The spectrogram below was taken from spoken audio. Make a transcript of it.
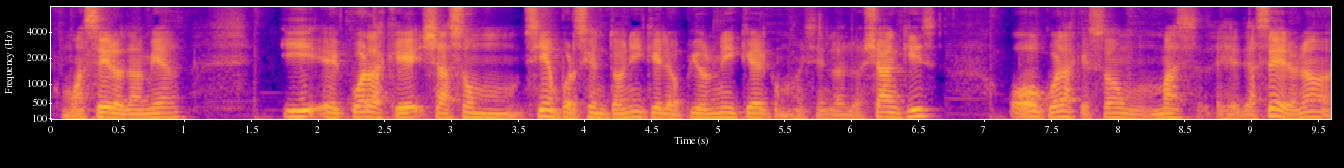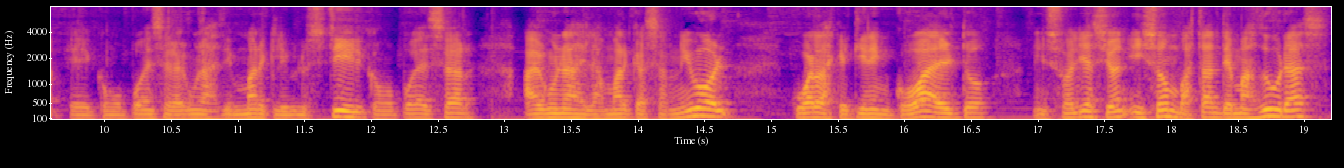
como acero también, y eh, cuerdas que ya son 100% níquel o pure níquel, como dicen los, yankees, o cuerdas que son más eh, de acero, ¿no? Eh, como pueden ser algunas de Markley Blue Steel, como pueden ser algunas de las marcas Cernivol, cuerdas que tienen cobalto en su aleación y son bastante más duras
